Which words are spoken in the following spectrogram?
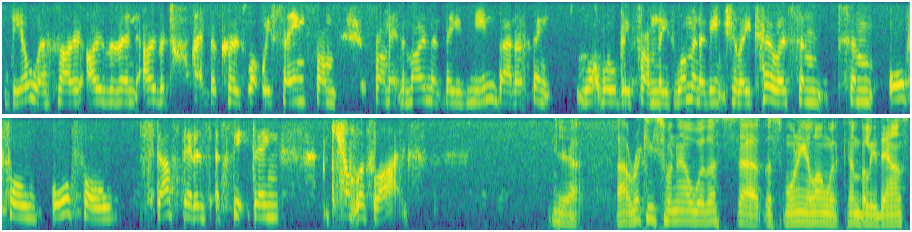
to deal with over the over time because what we're seeing from from at the moment these men, but I think what will be from these women eventually too is some some awful awful stuff that is affecting countless lives. Yeah. Uh, Rikki Swannell with us uh, this morning, along with Kimberlee Downs.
